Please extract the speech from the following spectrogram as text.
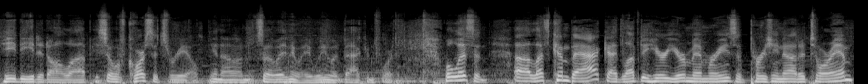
he'd eat it all up. He said, of course it's real. You know, and so anyway, we went back and forth. Well, listen, uh, let's come back. I'd love to hear your memories of Pershing Auditorium,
